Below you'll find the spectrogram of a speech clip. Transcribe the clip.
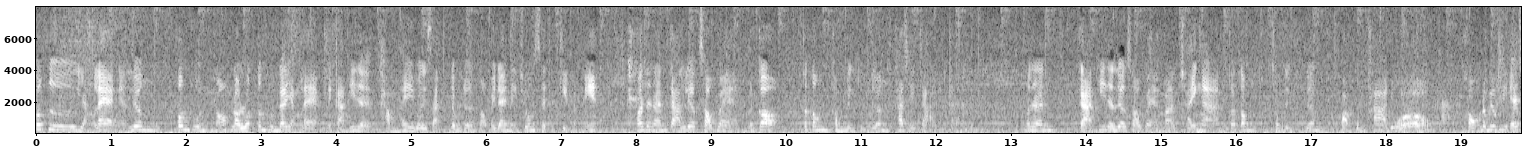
ก็คืออย่างแรกเนี่ยเรื่องต้นทุนเนาะเราลดต้นทุนได้อย่างแรกในการที่จะทำให้บริษัทดำเนินต่อไปได้ในช่วงเศรษฐกิจแบบนี้ เพราะฉะนั้นการเลือกซอฟต์แวร์มันก็ก็ต้องคำนึงถึงเรื่องค่าใช้จ่ายเหมือนกัน เพราะฉะนั้นการที่จะเลือกซอฟต์แวร์มาใช้งานก็ต้องคำนึงถึงเรื่องความคุ้มค่าด้วย ของ WPS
